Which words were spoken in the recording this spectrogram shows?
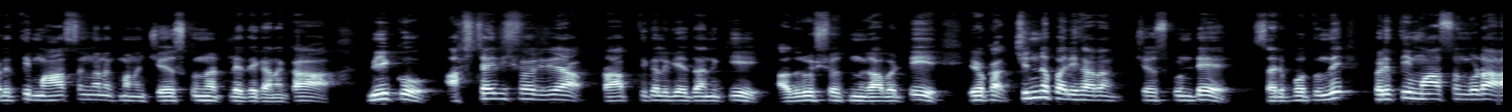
ప్రతి మాసం కనుక మనం చేసుకున్నట్లయితే కనుక మీకు అష్టైశ్వర్య ప్రాప్తి కలిగేదానికి అదృష్టవుతుంది కాబట్టి ఈ యొక్క చిన్న పరిహారం చేసుకుంటే సరిపోతుంది. ప్రతి మాసం కూడా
